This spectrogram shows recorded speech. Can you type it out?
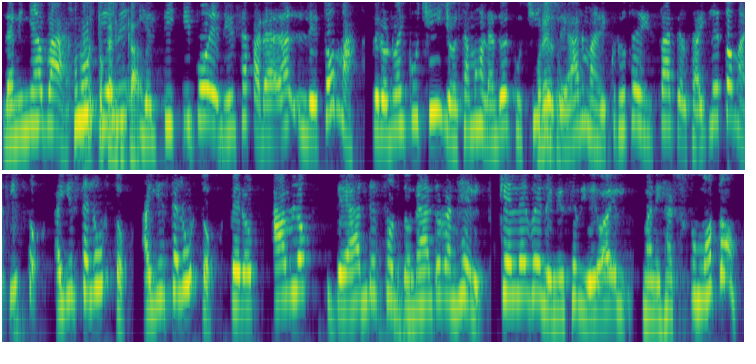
la niña va Es un hurto tiene calificado. y el tipo en esa parada le toma. Pero no hay cuchillo, estamos hablando de cuchillos, de arma, de cruce de disparo, o sea, ahí le toma, listo, ahí está el hurto, ahí está el hurto. Pero hablo de Anderson Donaldo Rangel. ¿Qué le ven en ese video a él? Manejar su moto.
